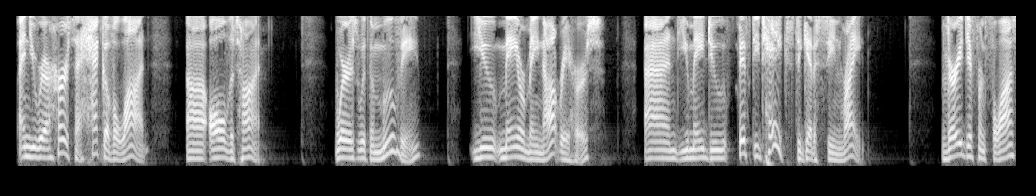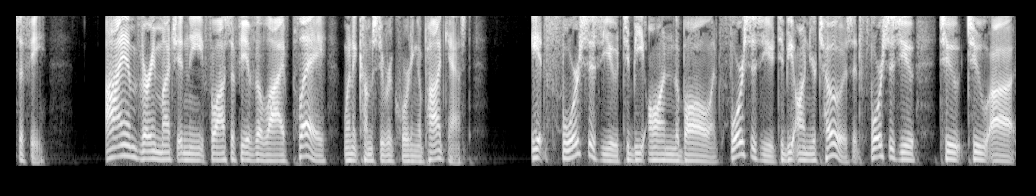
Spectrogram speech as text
And you rehearse a heck of a lot, uh, all the time. Whereas with a movie, you may or may not rehearse and you may do 50 takes to get a scene right. Very different philosophy. I am very much in the philosophy of the live play when it comes to recording a podcast. It forces you to be on the ball. It forces you to be on your toes. It forces you to to uh,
